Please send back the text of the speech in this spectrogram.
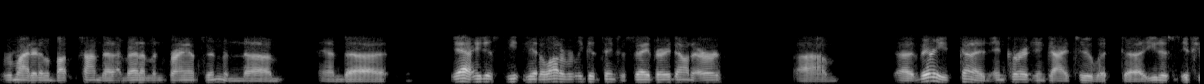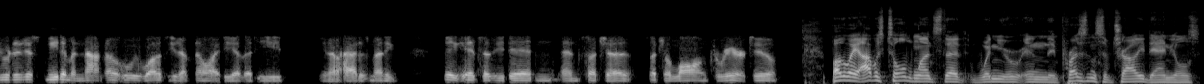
reminded him about the time that I met him in Branson and um, and uh, yeah, he just he, he had a lot of really good things to say. Very down to earth. Um, uh, very kind of encouraging guy too. But uh, you just if you were to just meet him and not know who he was, you'd have no idea that he you know had as many big hits as he did and, and such a such a long career too. By the way, I was told once that when you're in the presence of Charlie Daniels,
